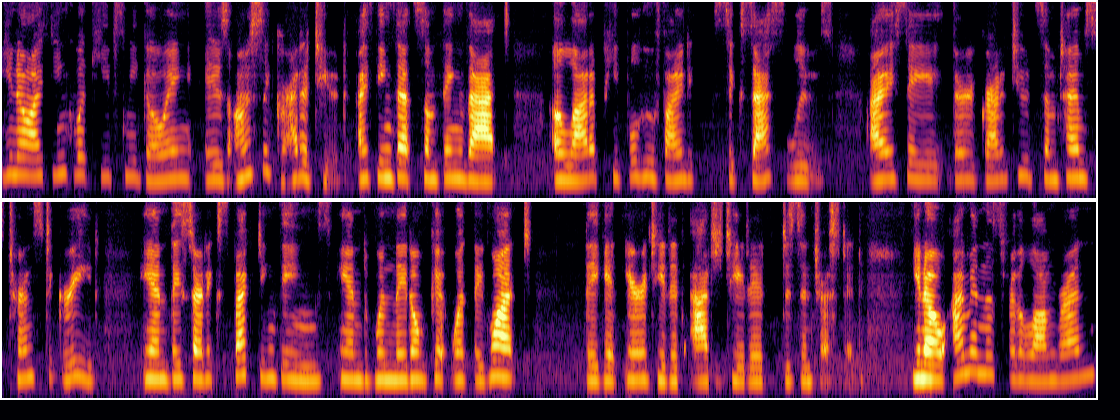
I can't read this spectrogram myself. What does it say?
you know, I think what keeps me going is honestly gratitude. I think that's something that a lot of people who find success lose. I say their gratitude sometimes turns to greed and they start expecting things. And when they don't get what they want, they get irritated, agitated, disinterested. You know, I'm in this for the long run.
